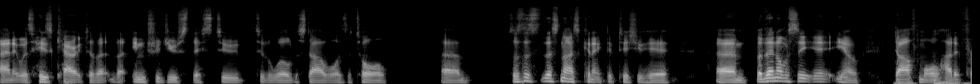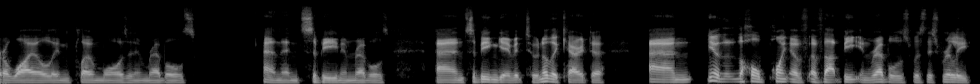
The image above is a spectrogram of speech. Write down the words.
and it was his character that that introduced this to to the world of Star Wars at all. Um, so there's this nice connective tissue here. Um, but then obviously, it, you know, Darth Maul had it for a while in Clone Wars and in Rebels, and then Sabine in Rebels, and Sabine gave it to another character. And you know, the, the whole point of of that beat in Rebels was this really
